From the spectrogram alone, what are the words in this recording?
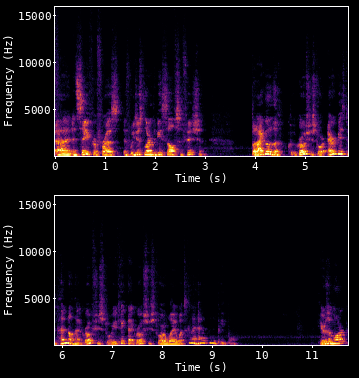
uh, and safer for us if we just learn to be self-sufficient. But I go to the grocery store, everybody's dependent on that grocery store. You take that grocery store away, what's going to happen to people? Here's a mark,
